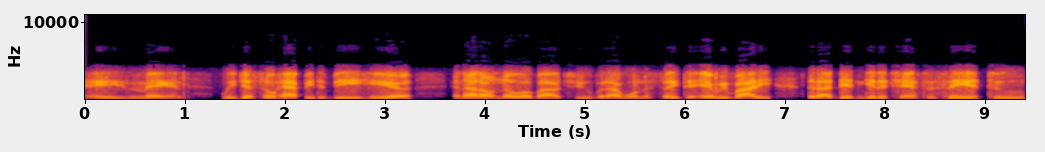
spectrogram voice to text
Amen. We're just so happy to be here. And I don't know about you, but I want to say to everybody that I didn't get a chance to say it to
